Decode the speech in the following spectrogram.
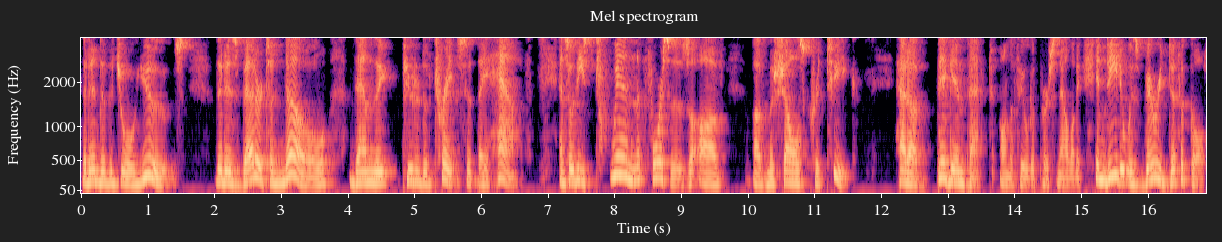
that individual use that is better to know than the putative traits that they have. And so these twin forces of, of Mischel's critique had a big impact on the field of personality. Indeed, it was very difficult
